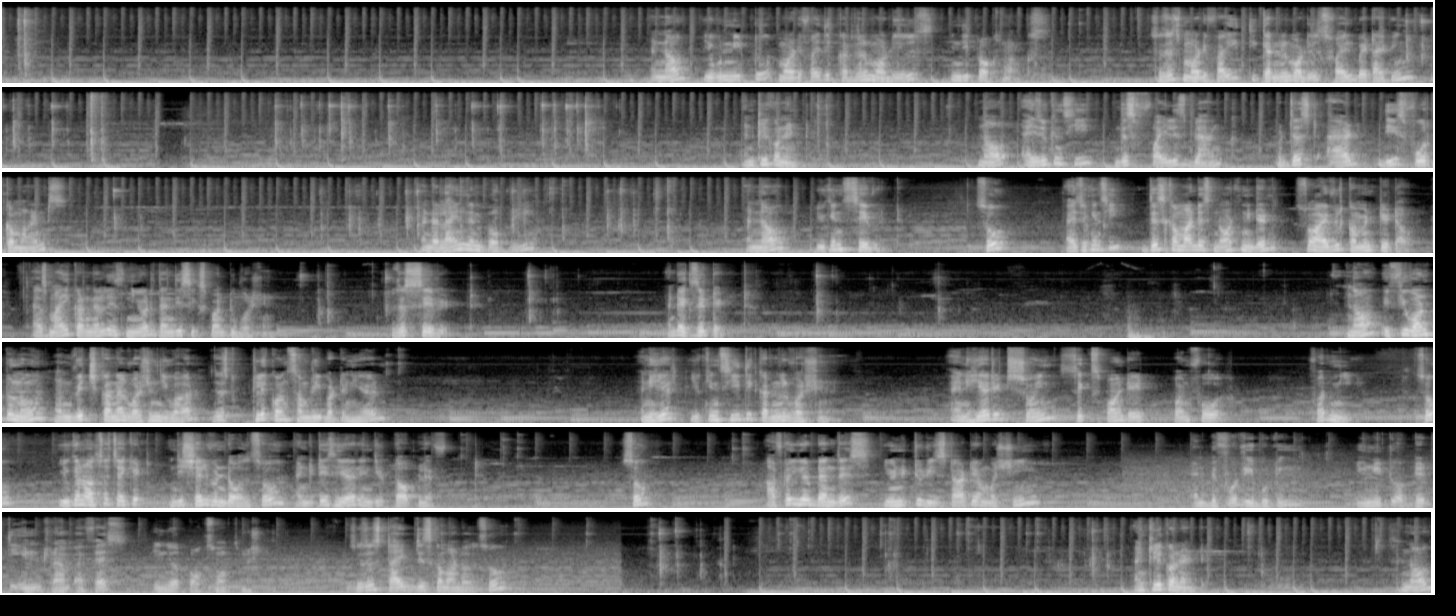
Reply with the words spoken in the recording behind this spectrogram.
and now you would need to modify the kernel modules in the Proxmox so just modify the kernel modules file by typing and click on enter. Now as you can see this file is blank but just add these four commands and align them properly and now you can save it. So as you can see this command is not needed. So I will comment it out. As my kernel is newer than the 6.2 version. So just save it. And exit it. Now if you want to know on which kernel version you are, just click on summary button here. And here you can see the kernel version. And here it's showing 6.8.4 for me. So you can also check it in the shell window also and it is here in the top left. So after you have done this, you need to restart your machine and before rebooting you need to update the init ram fs in your proxmox machine so just type this command also and click on enter so now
